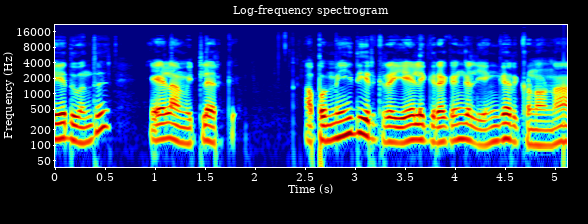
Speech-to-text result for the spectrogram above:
கேது வந்து ஏழாம் வீட்டில் இருக்குது அப்போ மீதி இருக்கிற ஏழு கிரகங்கள் எங்கே இருக்கணும்னா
